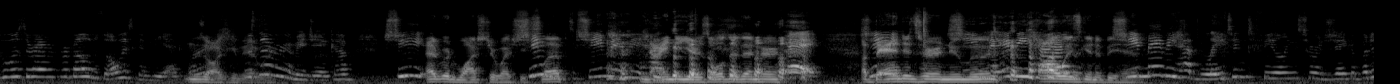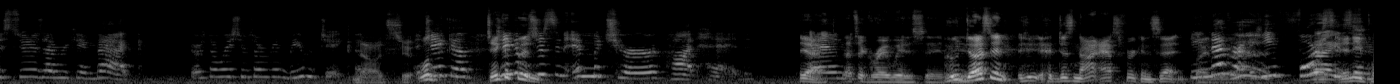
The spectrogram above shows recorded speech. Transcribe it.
who was the right one for Bella was always going to be Edward. It was always gonna It be was Edward. never going to be Jacob. She Edward watched her while she, she slept. She maybe 90 years older than her. Hey. she- Abandons her in New she Moon. maybe had- Always gonna be She him. maybe had latent feelings towards Jacob, but as soon as Edward came back, there was no way she was ever going to be with Jacob. No, it's true. And Well, Jacob, Jacob Jacob was and- just an immature hothead. yeah. And That's a great way to say it. Who dude. doesn't? He does not ask for consent. he never, he forces At any point.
